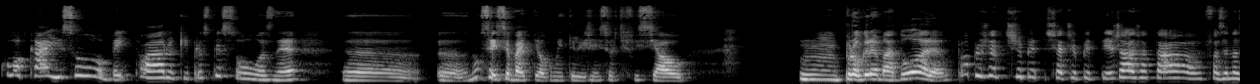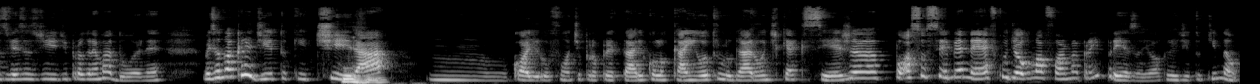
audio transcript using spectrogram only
colocar isso bem claro aqui para as pessoas, né? Uh, uh, não sei se vai ter alguma inteligência artificial um, programadora, o próprio ChatGPT já já está fazendo as vezes de, de, programador, né? Mas eu não acredito que tirar uhum. um código-fonte proprietário e colocar em outro lugar, onde quer que seja, possa ser benéfico de alguma forma para a empresa. Eu acredito que não.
